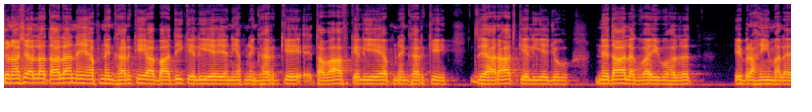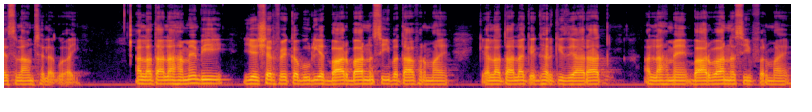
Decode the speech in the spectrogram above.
چنانچہ اللہ تعالیٰ نے اپنے گھر کی آبادی کے لیے یعنی اپنے گھر کے طواف کے لیے، اپنے گھر کی زیارات کے لیے جو ندا لگوائی، وہ حضرت ابراہیم علیہ السلام سے لگوائی۔ اللہ تعالیٰ ہمیں بھی یہ شرف قبولیت بار بار نصیب عطا فرمائے کہ اللہ تعالیٰ کے گھر کی زیارات اللہ ہمیں بار بار نصیب فرمائے،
